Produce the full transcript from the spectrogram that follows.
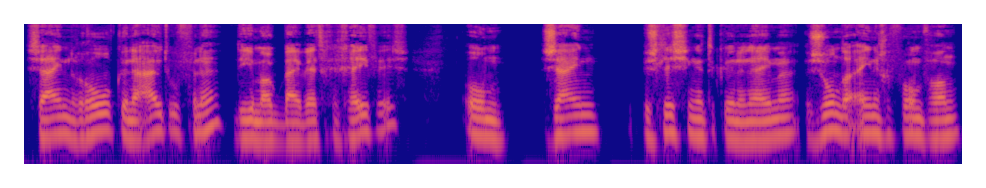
zijn rol kunnen uitoefenen... die hem ook bij wet gegeven is... om zijn beslissingen te kunnen nemen... zonder enige vorm van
